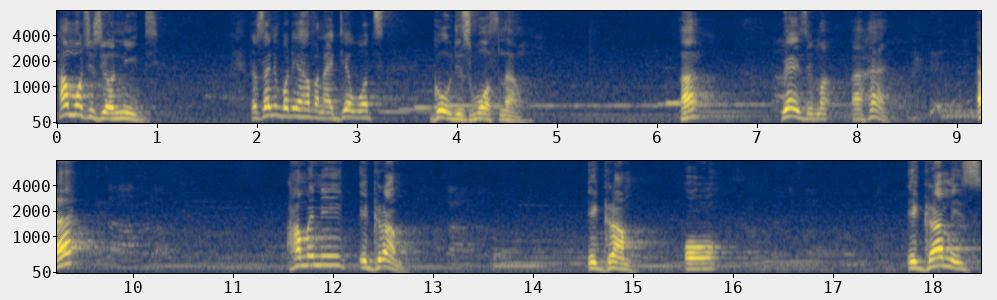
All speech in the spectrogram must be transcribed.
How much is your need? Does anybody have an idea what gold is worth now? Huh? Where is it? Uh huh. Huh? How many a gram? A gram or a gram is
